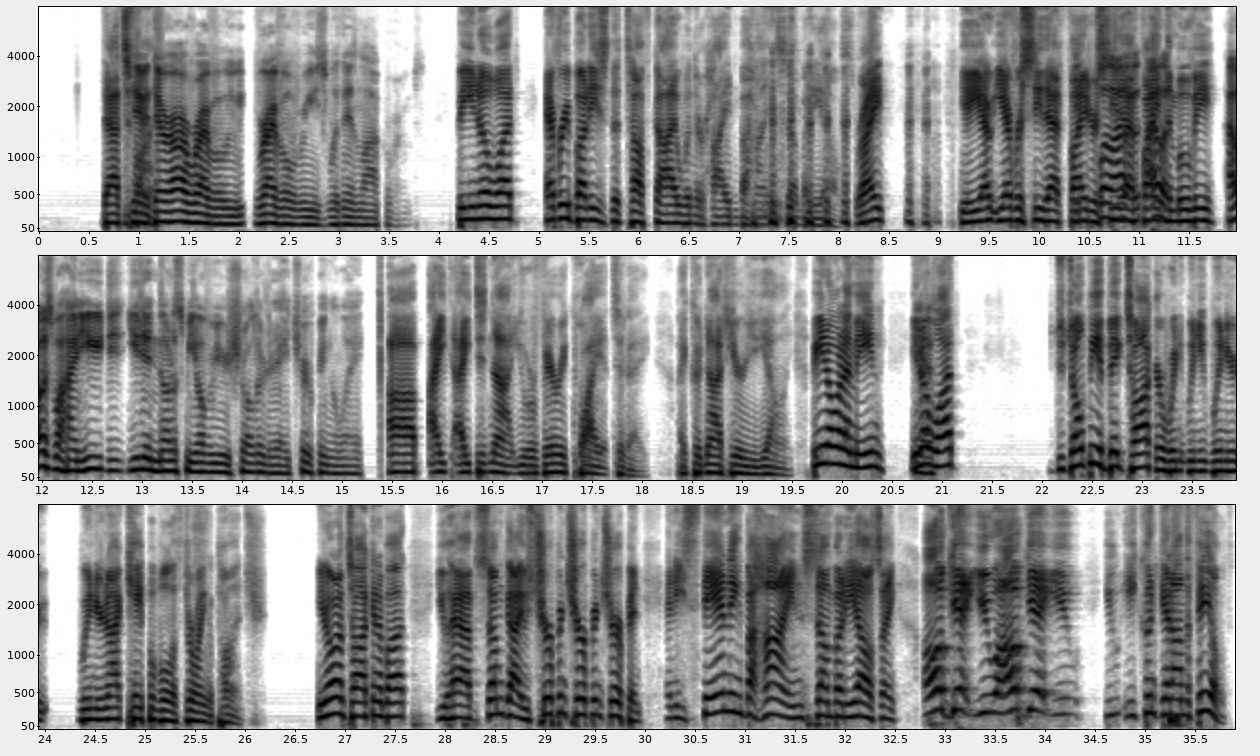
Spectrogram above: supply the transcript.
That's There, fine. there are rivalry, rivalries within locker rooms. But you know what? Everybody's the tough guy when they're hiding behind somebody else, right? You, you, ever see that fight or Well, see I that fight I in the movie? I was behind you. You, did, you didn't notice me over your shoulder today, chirping away. Uh, I, I did not. You were very quiet today. I could not hear you yelling. But you know what I mean? You know what? Don't be a big talker when, when you when you're when you're not capable of throwing a punch. You know what I'm talking about? You have some guy who's chirping, chirping, chirping, and he's standing behind somebody else saying, I'll get you, I'll get you. He, he couldn't get on the field.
